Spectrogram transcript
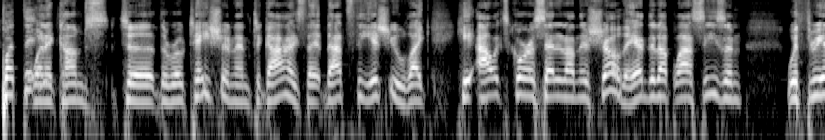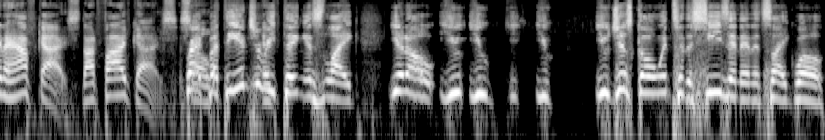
But they- when it comes to the rotation and to guys, that that's the issue. Like he, Alex Cora said it on this show. They ended up last season with three and a half guys, not five guys. right, but the injury if- thing is like you know you you you you just go into the season and it's like well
